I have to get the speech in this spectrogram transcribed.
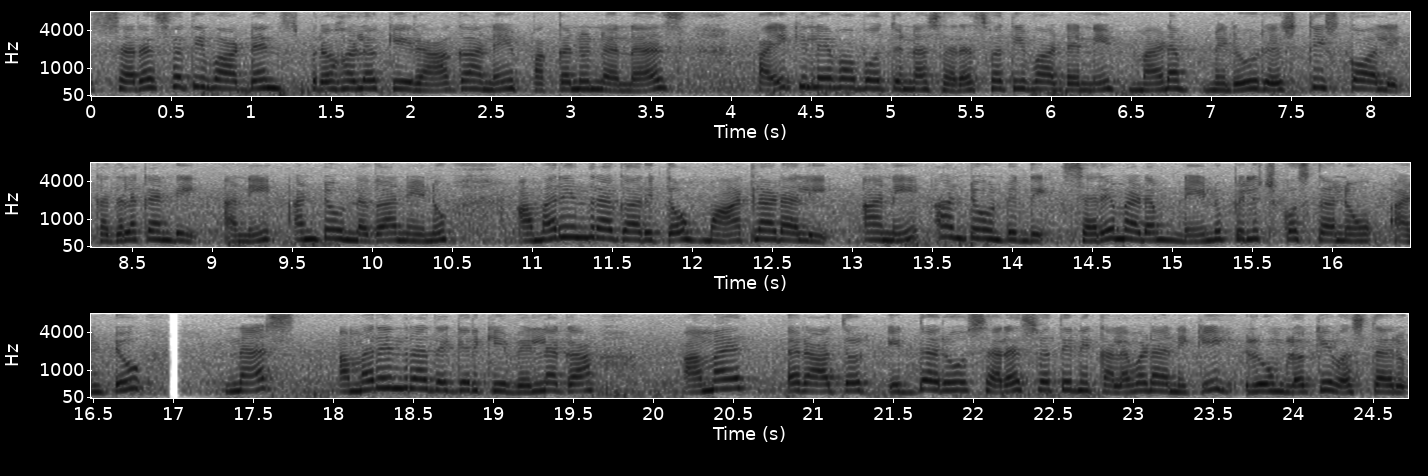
సరస్వతి వార్డెన్ స్పృహలోకి రాగానే పక్కనున్న నర్స్ పైకి లేవబోతున్న సరస్వతి వార్డెన్ని మేడం మీరు రెస్ట్ తీసుకోవాలి కదలకండి అని అంటూ ఉండగా నేను అమరేంద్ర గారితో మాట్లాడాలి అని అంటూ ఉంటుంది. సరే మేడం నేను పిలుచుకొస్తాను అంటూ నర్స్ అమరేంద్ర దగ్గరికి వెళ్ళగా అమర్ రాథోడ్ ఇద్దరు సరస్వతిని కలవడానికి రూమ్లోకి వస్తారు.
